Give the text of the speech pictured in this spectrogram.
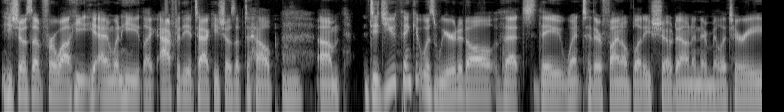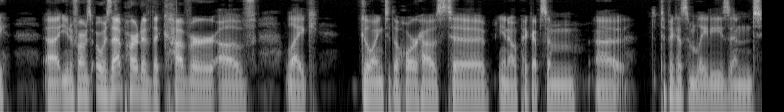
he shows up for a while. He, he, and when he like after the attack, he shows up to help. Mm-hmm. Um, did you think it was weird at all that they went to their final bloody showdown in their military uh, uniforms, or was that part of the cover of like going to the whorehouse to you know pick up some uh, to pick up some ladies and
